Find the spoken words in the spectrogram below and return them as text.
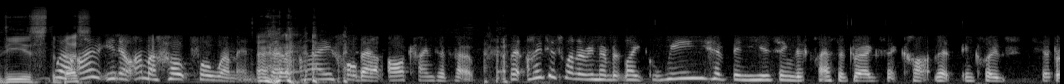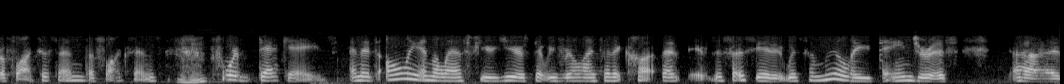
these the well, best. I, you know, I'm a hopeful woman, so I hold out all kinds of hope. But I just want to remember, like we have been using this class of drugs that that includes ciprofloxacin, the floxins, mm-hmm. for decades, and it's only in the last few years that we've realized that it caught, that it's associated with some really dangerous uh,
